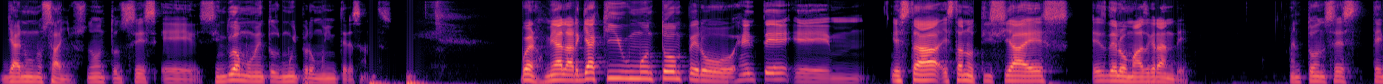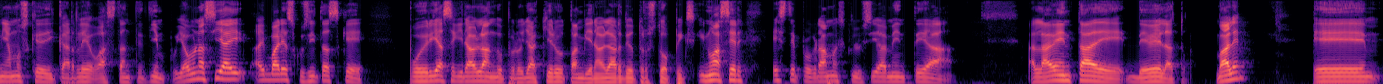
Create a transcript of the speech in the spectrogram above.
ya en unos años, ¿no? Entonces, eh, sin duda momentos muy, pero muy interesantes. Bueno, me alargué aquí un montón, pero gente, em, esta, esta noticia es, es de lo más grande. Entonces teníamos que dedicarle bastante tiempo. Y aún así hay, hay varias cositas que podría seguir hablando, pero ya quiero también hablar de otros topics y no hacer este programa exclusivamente a, a la venta de, de Velato, ¿vale? Em,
